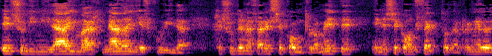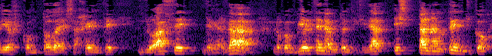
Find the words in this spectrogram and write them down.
en su dignidad, imaginada y excluida. Jesús de Nazaret se compromete en ese concepto del reino de Dios con toda esa gente y lo hace de verdad, lo convierte en autenticidad, es tan auténtico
